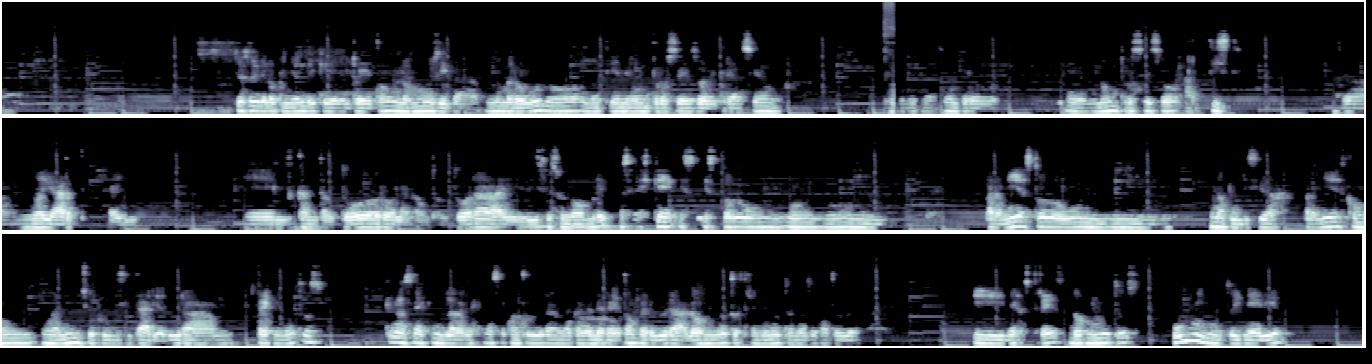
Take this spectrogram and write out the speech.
yo soy de la opinión de que el reggaetón no es música. Número uno, no tiene un proceso de creación, de creación pero eh, no un proceso artístico. O sea, no hay arte ahí. El cantautor o la cantautora eh, dice su nombre. es que es, todo un, Para mí es todo un, una publicidad. Para mí es como un, anuncio publicitario. Dura tres minutos. Que no sé, la verdad es que no sé cuánto dura una canción de reggaetón, pero dura dos minutos, tres minutos, no sé cuánto dura. Y de los tres, dos minutos, un minuto y medio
